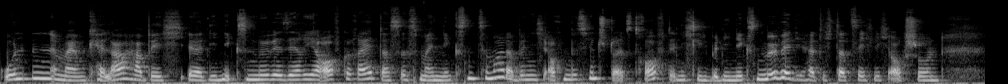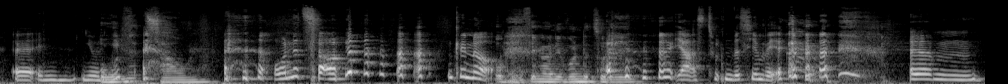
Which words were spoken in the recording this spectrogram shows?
Unten in meinem Keller habe ich äh, die Nixon-Möbel-Serie aufgereiht. Das ist mein Nixon-Zimmer. Da bin ich auch ein bisschen stolz drauf, denn ich liebe die Nixon-Möbel. Die hatte ich tatsächlich auch schon äh, in New Leaf. Ohne Zaun. Ohne Zaun. genau. Um den Finger in die Wunde zu legen. ja, es tut ein bisschen weh. ähm,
